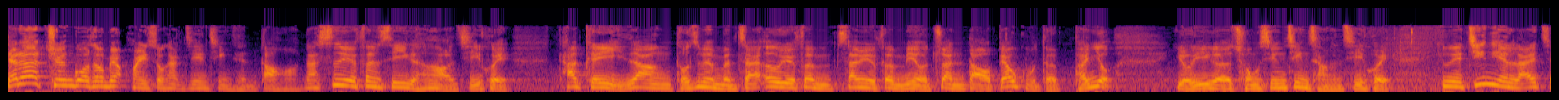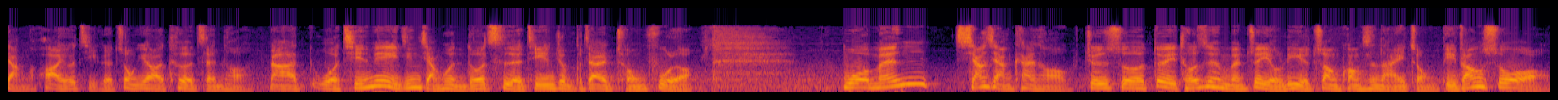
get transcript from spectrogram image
亲爱的全国投票，欢迎收看今天金钱道哈。那四月份是一个很好的机会，它可以让投资朋友们在二月份、三月份没有赚到标股的朋友，有一个重新进场的机会。因为今年来讲的话，有几个重要的特征哈。那我前面已经讲过很多次了，今天就不再重复了。我们想想看哦，就是说对投资朋友们最有利的状况是哪一种？比方说哦，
